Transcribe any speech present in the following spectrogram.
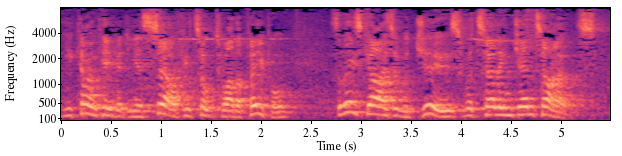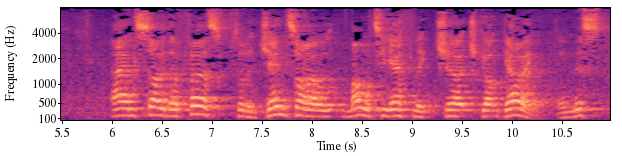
you can't keep it to yourself, you talk to other people. So these guys who were Jews were telling Gentiles. And so the first sort of Gentile multi-ethnic church got going in this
